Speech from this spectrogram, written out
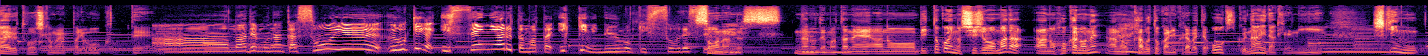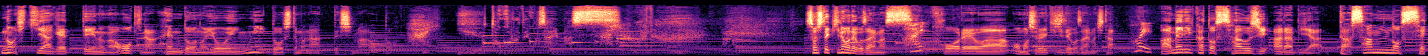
える投資家もやっぱり多くって。あーまあでもなんかそういう動きが一斉にあるとまた一気に値動きしそうですよね。そうなんです。なのでまたね、あのビットコインの市場まだあの他のねあはいの株とかに比べて大きくないだけに、うん資金の引き上げっていうのが大きな変動の要因にどうしてもなってしまうはい。というところでございます。なるほそして昨日でございます。はいこれは面白い記事でございました。ど。はい。アメリカとサウジアラビア打算の接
